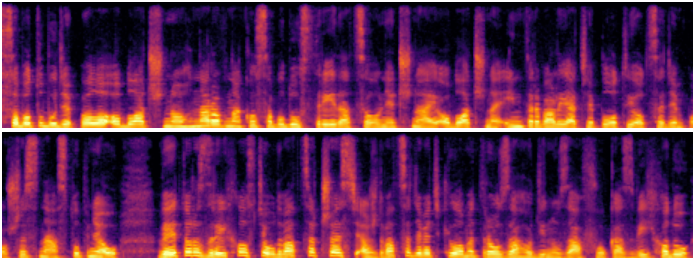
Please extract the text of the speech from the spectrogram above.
Sobotu bude polooblačno, narovnako sa budú striedať slnečné aj oblačné intervaly a teploty od 7 po 16 stupňov. Vietor s rýchlosťou 26 až 29 km za hodinu zafúka z východu.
